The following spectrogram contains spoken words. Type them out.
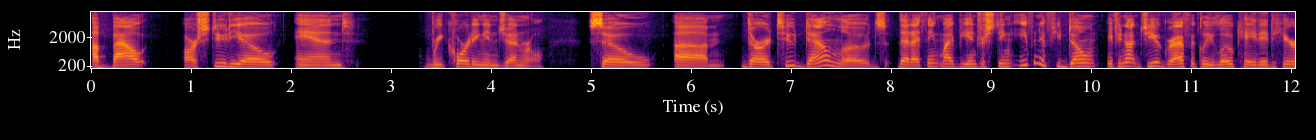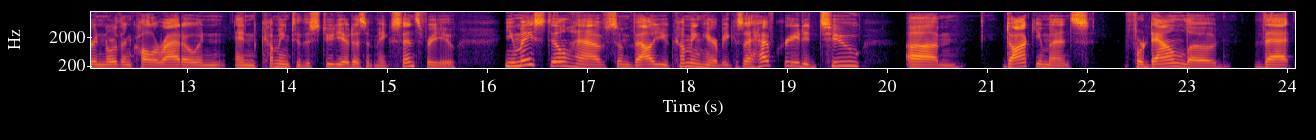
about our studio and recording in general. So um, there are two downloads that I think might be interesting, even if you don't, if you're not geographically located here in northern Colorado and and coming to the studio doesn't make sense for you, you may still have some value coming here because I have created two um, documents for download that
